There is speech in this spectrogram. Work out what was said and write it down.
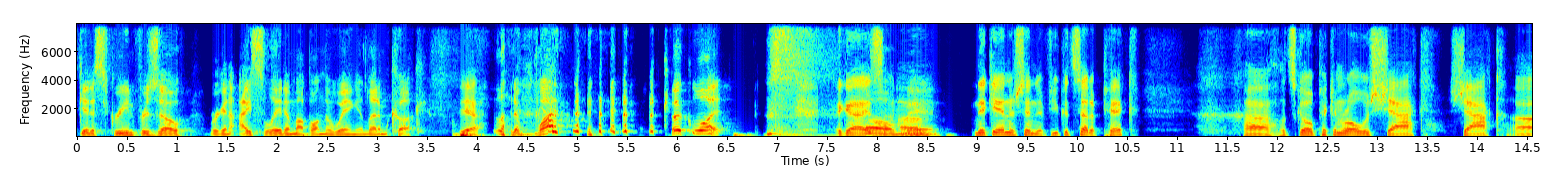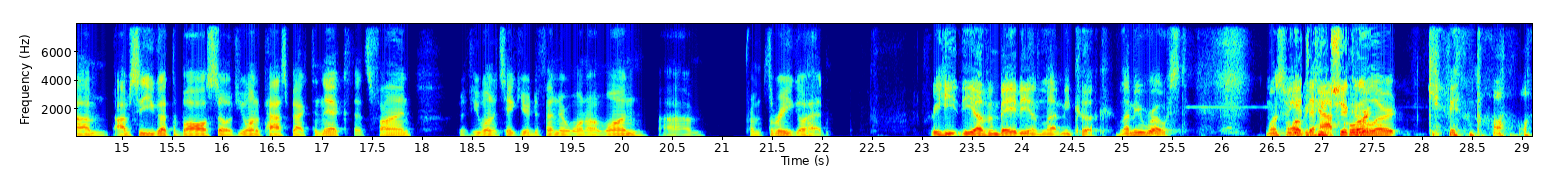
get a screen for Zoe. We're gonna isolate him up on the wing and let him cook. Yeah. Let him what? cook what? Hey guys, oh um, man. Nick Anderson, if you could set a pick, uh, let's go pick and roll with Shaq. Shaq, um, obviously you got the ball, so if you want to pass back to Nick, that's fine. But if you want to take your defender one on one from three, go ahead. Preheat the oven, baby, and let me cook. Let me roast. Once we get Barbecue to half chicken court, alert. give me the ball.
